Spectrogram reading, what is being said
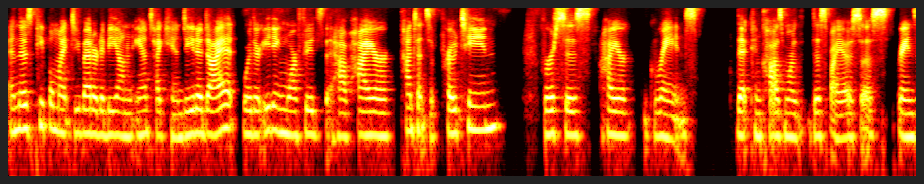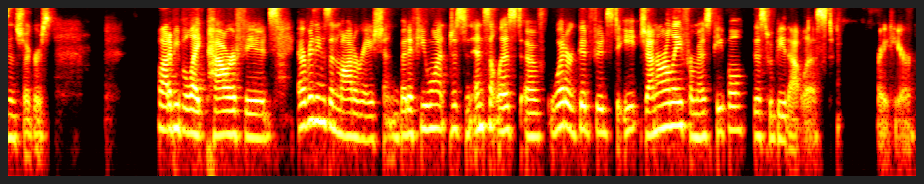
And those people might do better to be on an anti candida diet where they're eating more foods that have higher contents of protein versus higher grains that can cause more dysbiosis, grains and sugars. A lot of people like power foods. Everything's in moderation. But if you want just an instant list of what are good foods to eat generally for most people, this would be that list right here.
